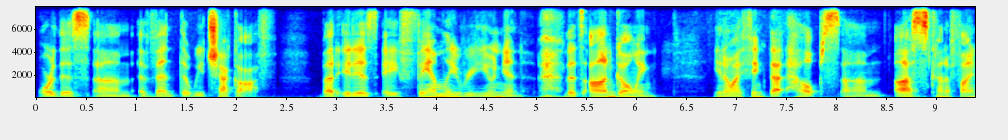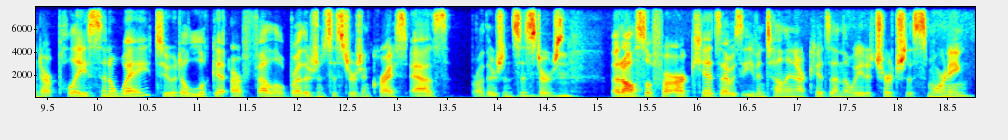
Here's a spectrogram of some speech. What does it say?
or this um, event that we check off, but it is a family reunion that's ongoing you know, I think that helps um, us kind of find our place in a way too, to look at our fellow brothers and sisters in Christ as brothers and sisters. Mm-hmm. But also for our kids, I was even telling our kids on the way to church this morning,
